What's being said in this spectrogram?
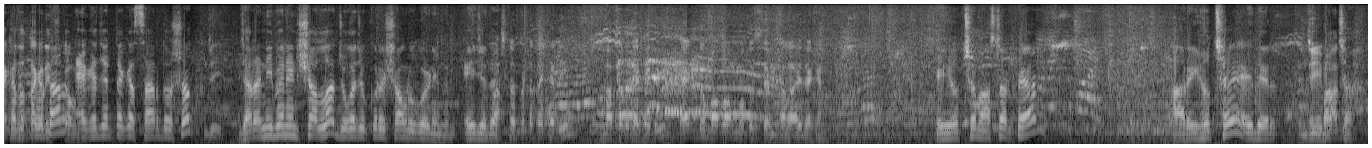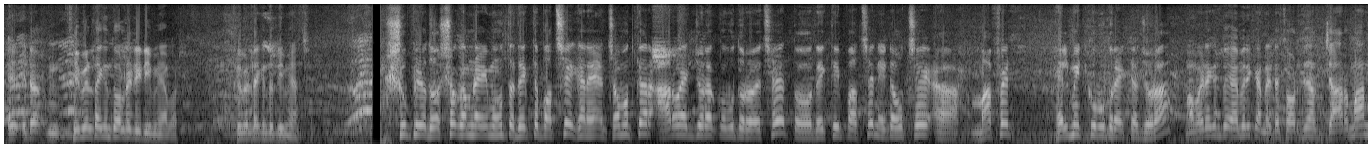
1000 টাকা discount। এক হাজার টাকা সার দর্শক। জি। যারা নেবেন ইনশাল্লাহ যোগাযোগ করে সংগ্রহ করে নেবেন। এই যে মাস্টার পেটা দেখা দিই বাচ্চাটা দেখা দিই একদম বাবার মতো সেম কালার এই দেখেন। এই হচ্ছে মাস্টার পেয়ার আর এই হচ্ছে এদের জি বাচ্চা। এটা ফিমেলটা কিন্তু অলরেডি ডিমে আবার। ফিমেলটা কিন্তু ডিমে আছে। সুপ্রিয় দর্শক আমরা এই মুহূর্তে দেখতে পাচ্ছি এখানে চমৎকার আরও এক জোড়া কবুতর রয়েছে। তো দেখতেই পাচ্ছেন এটা হচ্ছে আহ, মাফেট হেলমেট কবুতর একটা জোড়া। মামা এটা কিন্তু আমেরিকান এটা অরিজিনাল জার্মান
